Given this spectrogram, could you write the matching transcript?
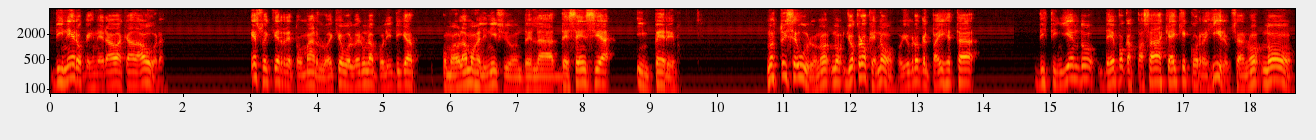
dinero que generaba cada obra. Eso hay que retomarlo, hay que volver una política, como hablamos al inicio, donde la decencia impere no estoy seguro, no, no, yo creo que no, yo creo que el país está distinguiendo de épocas pasadas que hay que corregir, o sea, no, no,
